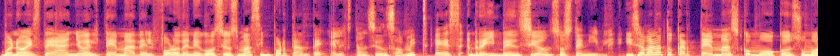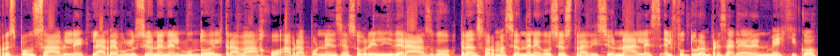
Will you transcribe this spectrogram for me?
Bueno, este año el tema del foro de negocios más importante, el Expansión Summit, es reinvención sostenible. Y se van a tocar temas como consumo responsable, la revolución en el mundo del trabajo, habrá ponencias sobre liderazgo, transformación de negocios tradicionales, el futuro empresarial en México,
